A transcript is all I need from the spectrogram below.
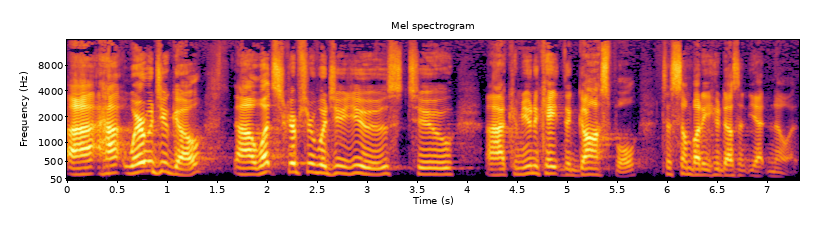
uh, how, where would you go? Uh, what scripture would you use to uh, communicate the gospel to somebody who doesn't yet know it?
